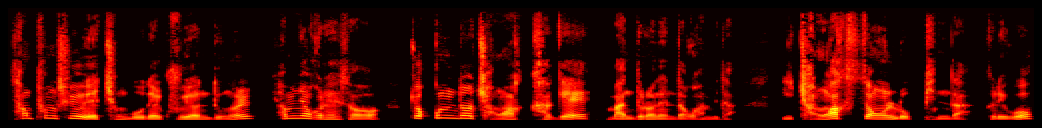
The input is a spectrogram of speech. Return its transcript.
상품 수요 예측 모델 구현 등을 협력을 해서 조금 더 정확하게 만들어낸다고 합니다. 이 정확성을 높인다. 그리고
